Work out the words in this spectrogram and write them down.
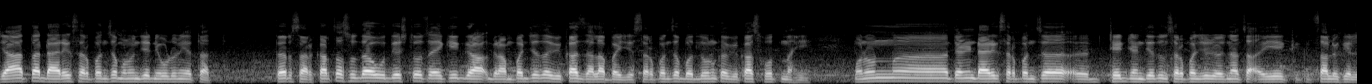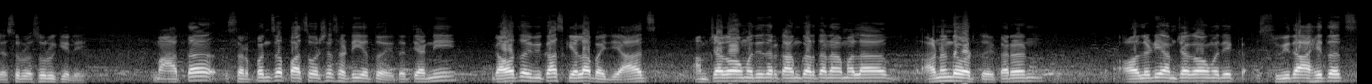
ज्या आता डायरेक्ट सरपंच म्हणून जे निवडून येतात तर सरकारचा सुद्धा उद्देश तोच आहे की ग्रा ग्रामपंचायतचा विकास झाला पाहिजे. सरपंच बदलून का विकास होत नाही. म्हणून त्यांनी डायरेक्ट सरपंच थेट जनतेतून सरपंच योजना चा हे चालू केलं सुरू सुरू केले. मग आता सरपंच पाच वर्षासाठी येतो आहे तर त्यांनी गावाचा विकास केला पाहिजे. आज आमच्या गावामध्ये जर काम करताना आम्हाला आनंद वाटतो आहे कारण ऑलरेडी आमच्या गावामध्ये सुविधा आहेतच.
